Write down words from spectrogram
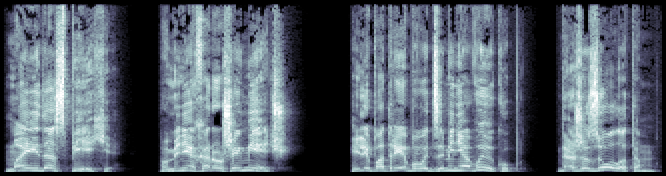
Мои доспехи. У меня хороший меч. Или потребовать за меня выкуп, даже золотом.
